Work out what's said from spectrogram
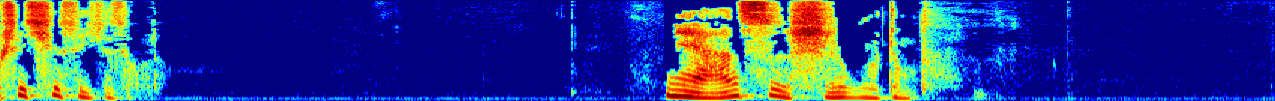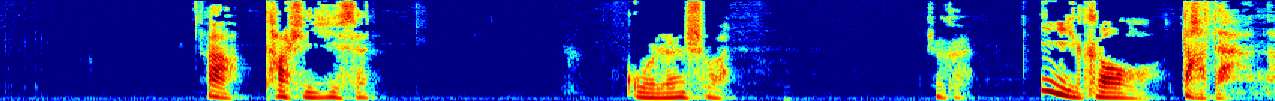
十七岁就走了，两次食物中毒。啊，他是医生。古人说，这个。艺高大胆呐！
